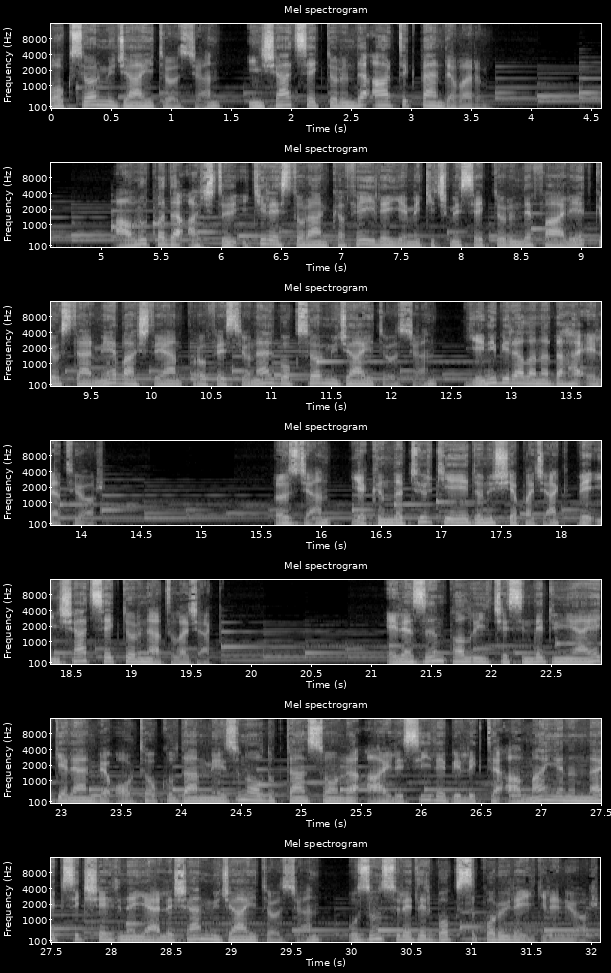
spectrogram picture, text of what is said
Boksör Mücahit Özcan, inşaat sektöründe artık ben de varım. Avrupa'da açtığı iki restoran kafe ile yemek içme sektöründe faaliyet göstermeye başlayan profesyonel boksör Mücahit Özcan, yeni bir alana daha el atıyor. Özcan, yakında Türkiye'ye dönüş yapacak ve inşaat sektörüne atılacak. Elazığ'ın Palu ilçesinde dünyaya gelen ve ortaokuldan mezun olduktan sonra ailesiyle birlikte Almanya'nın Leipzig şehrine yerleşen Mücahit Özcan, uzun süredir boks sporuyla ilgileniyor.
